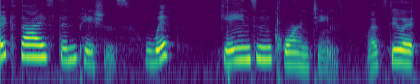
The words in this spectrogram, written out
Thick thighs, thin patience with gains in quarantine. Let's do it.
